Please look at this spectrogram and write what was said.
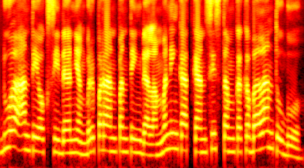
dua antioksidan yang berperan penting dalam meningkatkan sistem kekebalan tubuh.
